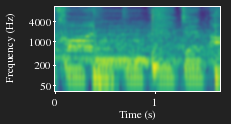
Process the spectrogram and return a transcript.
träumen, denn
